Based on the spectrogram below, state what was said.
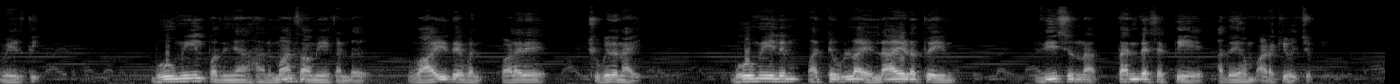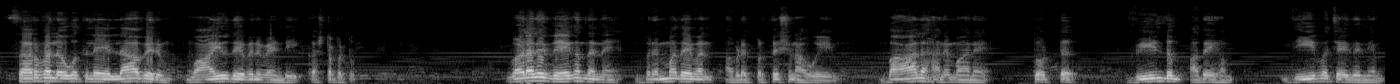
വീഴ്ത്തി. ഭൂമിയിൽ പതിഞ്ഞ ഹനുമാൻ സ്വാമിയെ കണ്ട് വായുദേവൻ വളരെ ക്ഷുഭിതനായി. ഭൂമിയിലും മറ്റുള്ള എല്ലായിടത്തെയും വീശുന്ന തന്റെ ശക്തിയെ അദ്ദേഹം അടക്കി വച്ചു. സർവലോകത്തിലെ എല്ലാവരും വായുദേവന് വേണ്ടി കഷ്ടപ്പെട്ടു. വളരെ വേഗം തന്നെ ബ്രഹ്മദേവൻ അവിടെ പ്രത്യക്ഷനാവുകയും ബാലഹനുമാനെ തൊട്ട് വീണ്ടും അദ്ദേഹം ജീവചൈതന്യം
